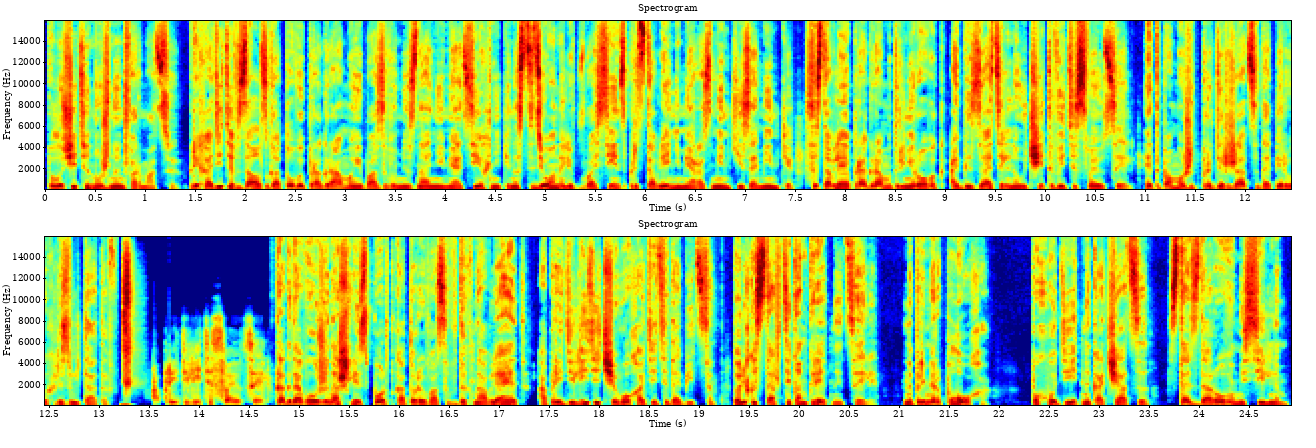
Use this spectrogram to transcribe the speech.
получите нужную информацию. Приходите в зал с готовой программой и базовыми знаниями о технике, на стадион или в бассейн с представлениями о разминке и заминке. Составляя программу тренировок, обязательно учитывайте свою цель. Это поможет продержаться до первых результатов. Определите свою цель. Когда вы уже нашли спорт, который вас вдохновляет, определите, чего хотите добиться. Только ставьте конкретные цели. Например, плохо – похудеть, накачаться, стать здоровым и сильным.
